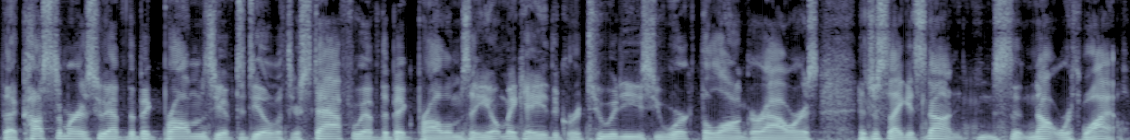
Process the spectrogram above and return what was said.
the customers who have the big problems. You have to deal with your staff who have the big problems, and you don't make any of the gratuities. You work the longer hours. It's just like it's not it's not worthwhile.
